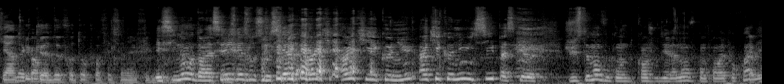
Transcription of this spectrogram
C'est un truc euh, de photo professionnelle. Flickr. Et sinon, dans la série réseau social, un qui, un qui est connu, un qui est connu ici parce que justement, vous, quand je vous dirai non, vous comprendrez pourquoi. Ah oui,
